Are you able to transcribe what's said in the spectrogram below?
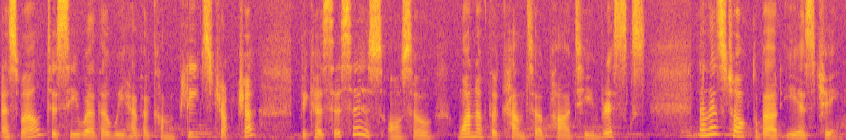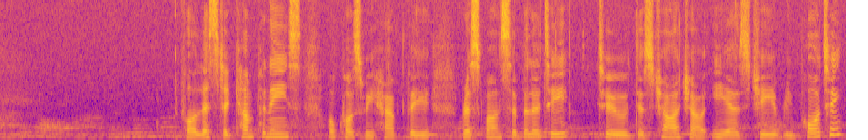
as well to see whether we have a complete structure, because this is also one of the counterparty risks. Now let's talk about ESG. For listed companies, of course, we have the responsibility to discharge our ESG reporting.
